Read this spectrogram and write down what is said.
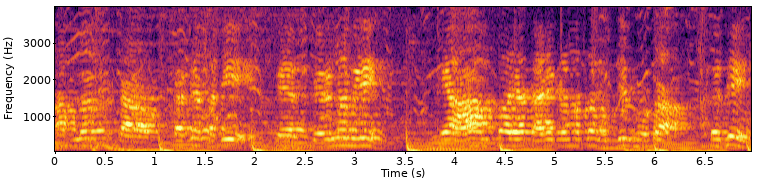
आपलं का- करण्यासाठी प्रेरणा मिळेल. हे हा आमचा या कार्यक्रमाचा उद्देश होता. तसेच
